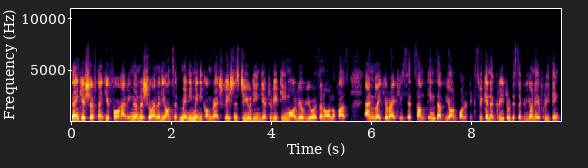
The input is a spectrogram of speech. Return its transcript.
Thank you, Shiv. Thank you for having me on the show. And at the onset, many, many congratulations to you, the India Today team, all your viewers, and all of us. And like you rightly said, some things are beyond politics. We can agree to disagree on everything,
